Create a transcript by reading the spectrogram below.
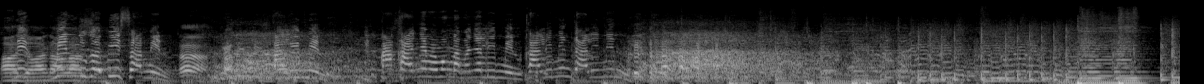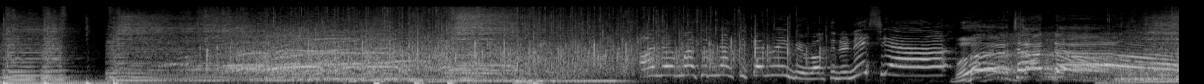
Ah, Nih, jangan Min alasan. juga bisa, Min. Ah, kali ini. Kalimin. Kakaknya memang namanya Limin. Kalimin, Kalimin. Anda masih menyaksikan WIB Waktu Indonesia. Bercanda. Baiklah,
